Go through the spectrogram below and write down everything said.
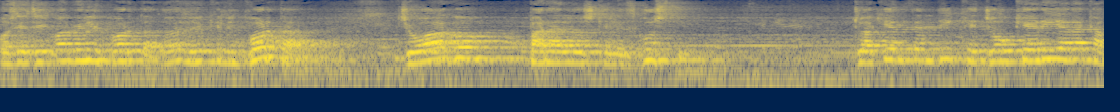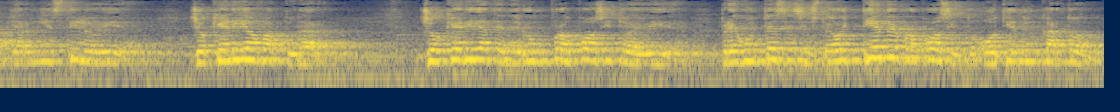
O si a J Balvin le importa, no, sé que le importa. Yo hago para los que les guste. Yo aquí entendí que yo quería cambiar mi estilo de vida. Yo quería facturar. Yo quería tener un propósito de vida. Pregúntese si usted hoy tiene propósito o tiene un cartón.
